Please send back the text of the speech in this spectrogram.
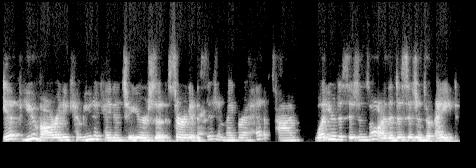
if you've already communicated to your su- surrogate decision maker ahead of time what your decisions are. The decisions are made.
